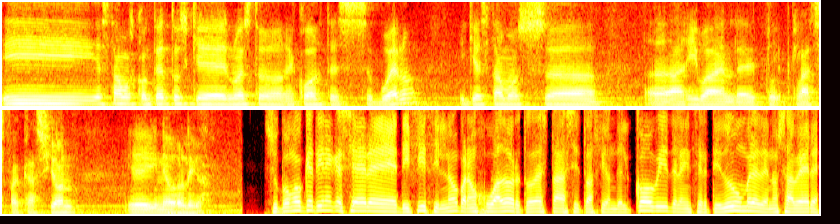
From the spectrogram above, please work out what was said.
Y estamos contentos que nuestro recorte es bueno y que estamos eh, eh, arriba en la cl- clasificación en Euroliga. Supongo que tiene que ser eh, difícil, ¿no? Para un jugador toda esta situación del COVID, de la incertidumbre, de no saber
